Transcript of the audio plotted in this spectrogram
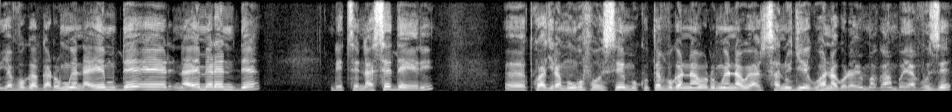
yavugaga rumwe na MDR na MRND ndetse na CDR Eh, twagira mungu fose mu kutavuga na rumwe nawe asa n'ugiye guhanagura ayo magambo yavuze.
